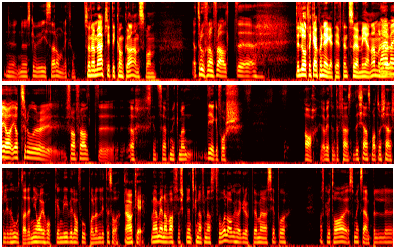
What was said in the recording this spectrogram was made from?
nu, nu ska vi visa dem liksom Så ni har märkt lite konkurrens från Jag tror framförallt eh, Det låter kanske negativt, det är inte så jag menar men, Nej det, men jag, jag tror framförallt eh, Jag ska inte säga för mycket men Degerfors Ja jag vet inte fans Det känns som att de känner sig lite hotade Ni har ju hockeyn, vi vill ha fotbollen lite så ja, okej. Men jag menar varför skulle det inte kunna finnas två lag högre upp? Jag menar se på Vad ska vi ta som exempel eh,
